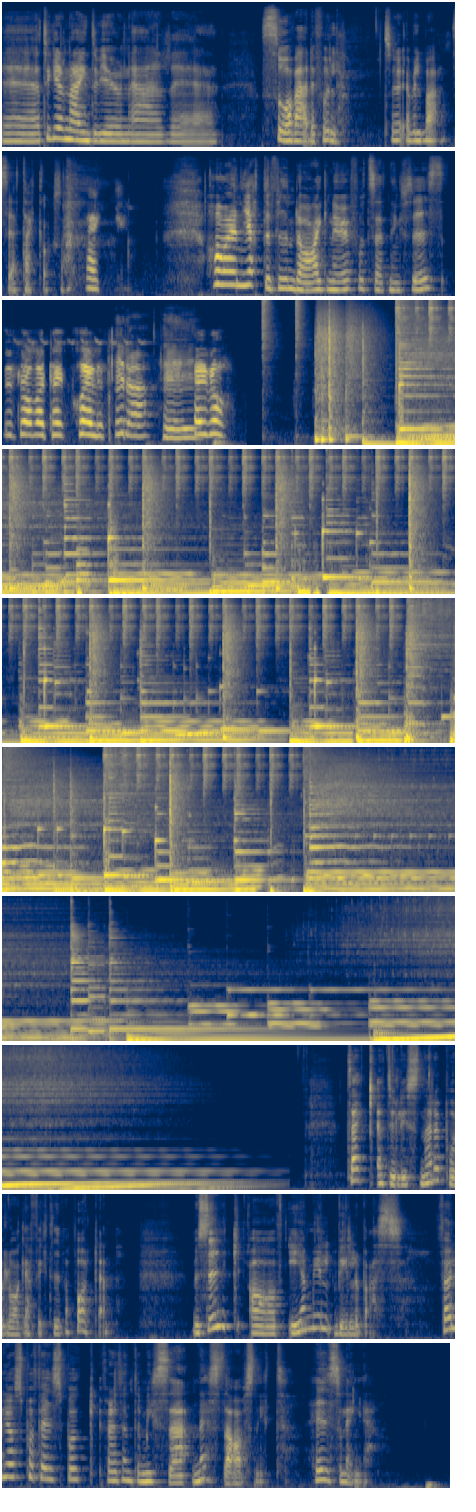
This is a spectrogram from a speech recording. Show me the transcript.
Eh, jag tycker den här intervjun är eh, så värdefull. Så jag vill bara säga tack också. Tack. Ha en jättefin dag nu fortsättningsvis. Detsamma, tack själv. Hej då! Hej! Hej lyssnare på Lågaffektiva podden. Musik av Emil Wilbas. Följ oss på Facebook för att inte missa nästa avsnitt. Hej så länge!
